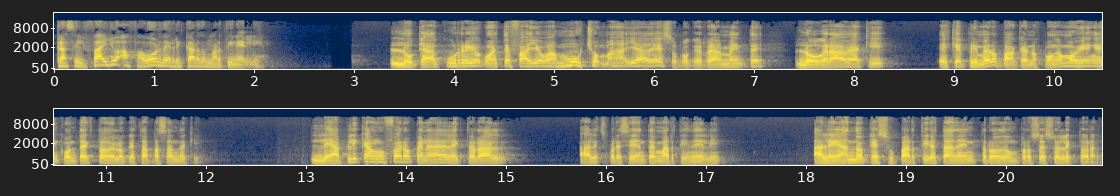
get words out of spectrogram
tras el fallo a favor de Ricardo Martinelli lo que ha ocurrido con este fallo va mucho más allá de eso, porque realmente lo grave aquí es que primero, para que nos pongamos bien en contexto de lo que está pasando aquí, le aplican un fuero penal electoral al expresidente Martinelli, alegando que su partido está dentro de un proceso electoral.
